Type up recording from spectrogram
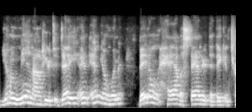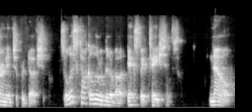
young men out here today and, and young women, they don't have a standard that they can turn into production. So let's talk a little bit about expectations. Now,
